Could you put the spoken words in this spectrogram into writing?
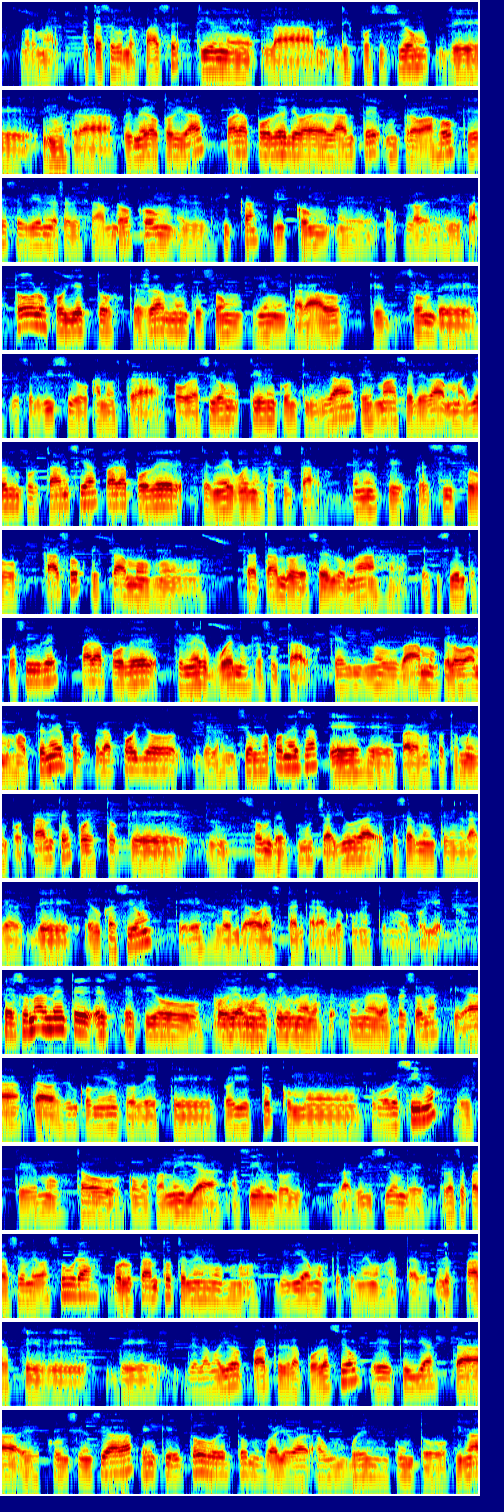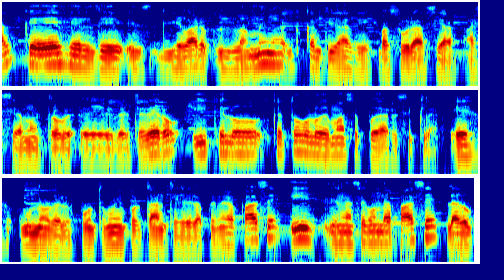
Esta segunda fase tiene la disposición de nuestra primera autoridad para poder llevar adelante un trabajo que se viene realizando con el JICA y con, eh, la ONG DIFAR. Todos los proyectos que realmente son bien encarados que son de, servicio a nuestra población tienen continuidad, es más, se le da mayor importancia para poder tener buenos resultados. En este preciso caso estamos oh, tratando de ser lo más ah, eficientes posible para poder tener buenos resultados, que no dudamos que lo vamos a obtener porque el apoyo de la misión japonesa es eh, para nosotros muy importante, puesto que mm, son de mucha ayuda, especialmente en el área de educación que es donde ahora se está encarando con este nuevo proyecto. Personalmente he sido, podríamos decir, una de, las, una de las personas que ha estado desde un comienzo de este proyecto como, como vecino. Este, hemos estado como familia haciendo la división de la separación de basura. Por lo tanto, tenemos, diríamos que tenemos hasta de parte de, de, la mayor parte de la población eh, que ya está eh, concienciada en que todo esto nos va a llevar a un buen punto final, que es el de llevar la menor cantidad de basura hacia, hacia nuestro eh, vertedero y que, lo, que todo lo demás se pueda reciclar. Es uno de los puntos muy importantes de la primera fase y en la segunda fase la educación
